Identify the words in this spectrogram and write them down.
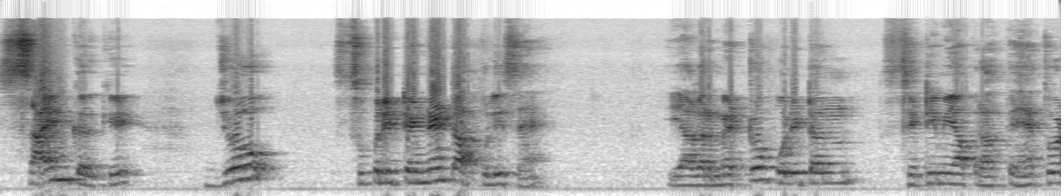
साइन करके जो सुपरिटेंडेंट ऑफ़ पुलिस हैं या अगर मेट्रोपॉलिटन सिटी में आप रहते हैं तो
